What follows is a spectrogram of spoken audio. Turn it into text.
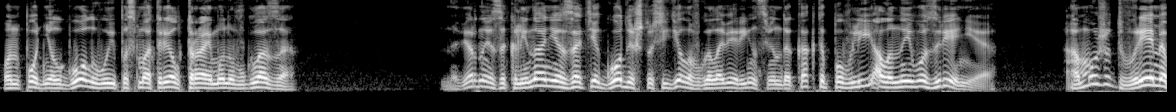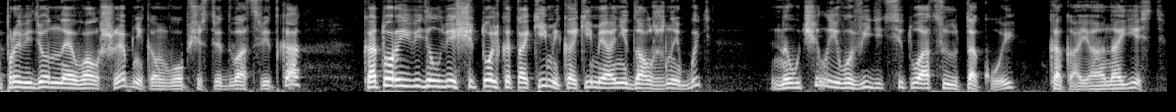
Он поднял голову и посмотрел Траймону в глаза. Наверное, заклинание за те годы, что сидело в голове Ринсвинда, как-то повлияло на его зрение. А может, время, проведенное волшебником в обществе «Два цветка», который видел вещи только такими, какими они должны быть, научила его видеть ситуацию такой, какая она есть.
